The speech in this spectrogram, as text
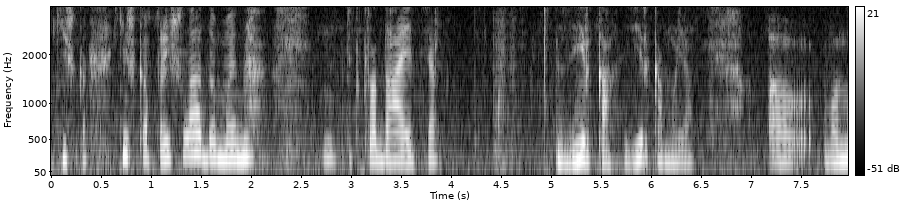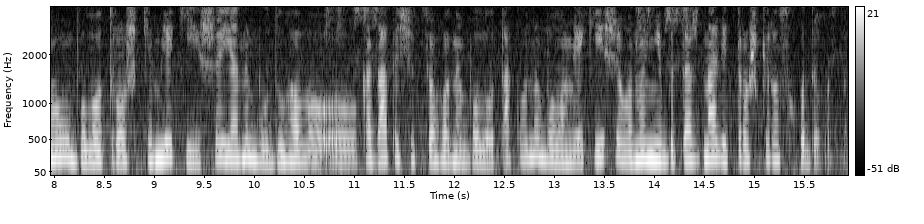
кішка, кішка прийшла до мене, підкрадається. Зірка, зірка моя. Воно було трошки м'якіше. Я не буду казати, що цього не було. Так, воно було м'якіше, воно ніби теж навіть трошки розходилося.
